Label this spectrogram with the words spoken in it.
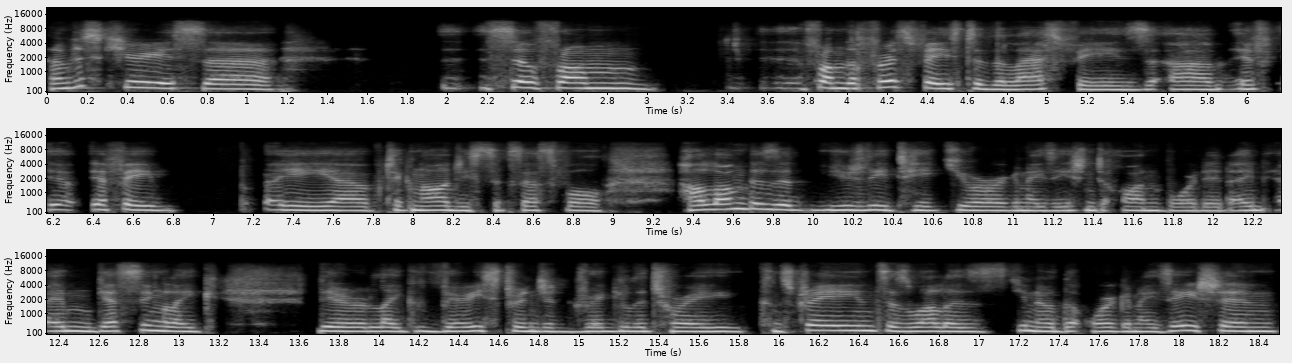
I'm just curious. Uh, so from from the first phase to the last phase, um, if if a a uh, technology successful, how long does it usually take your organization to onboard it? I, am guessing like there are like very stringent regulatory constraints as well as you know the organization,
